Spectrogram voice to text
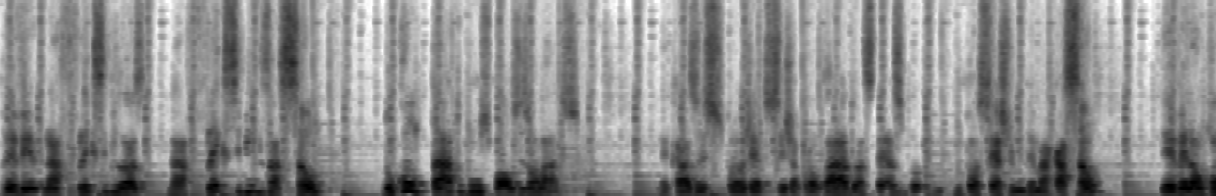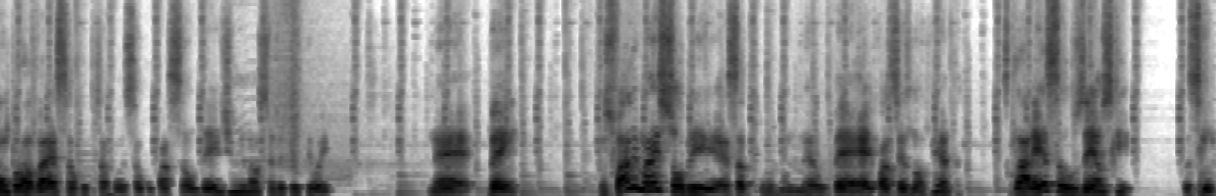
prevê na, flexibiliza na flexibilização do contato com os povos isolados. Né, caso esse projeto seja aprovado, as terras no processo de demarcação deverão comprovar essa ocupação, essa ocupação desde 1988. né? Bem, nos fale mais sobre essa, né, o PL 490, esclareça os erros que, assim,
